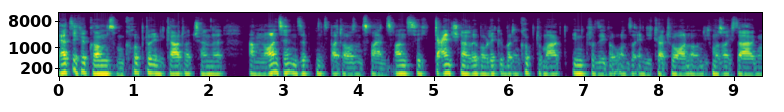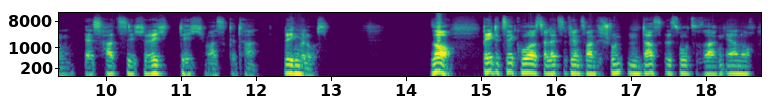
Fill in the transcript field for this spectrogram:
Herzlich willkommen zum Krypto-Indikator-Channel am 19.07.2022. Dein schneller Überblick über den Kryptomarkt inklusive unserer Indikatoren. Und ich muss euch sagen, es hat sich richtig was getan. Legen wir los. So, BTC-Kurs der letzten 24 Stunden, das ist sozusagen eher noch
